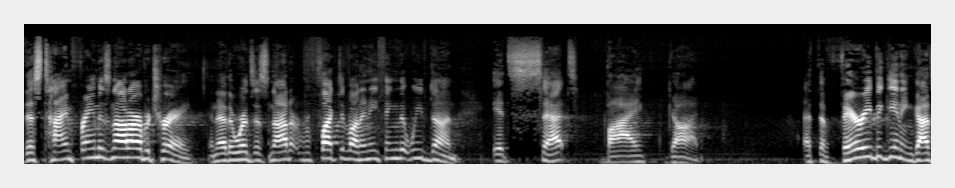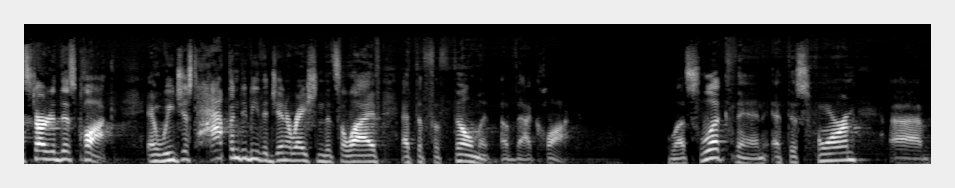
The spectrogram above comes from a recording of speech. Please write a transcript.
This time frame is not arbitrary. In other words, it's not reflective on anything that we've done. It's set by God. At the very beginning, God started this clock, and we just happen to be the generation that's alive at the fulfillment of that clock. Let's look then at this form. Um,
